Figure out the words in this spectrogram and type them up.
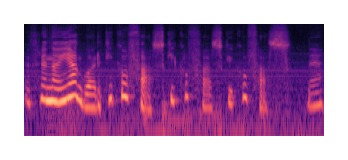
Eu falei, não, e agora? O que, que eu faço? O que, que eu faço? O que, que eu faço? Né?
